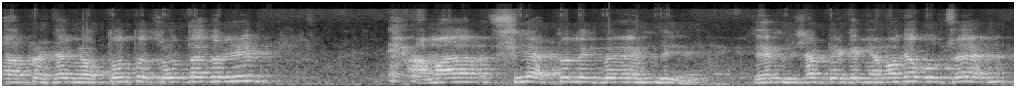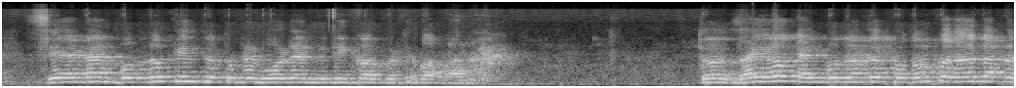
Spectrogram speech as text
আপনাকে আমি অত্যন্ত শ্রদ্ধা করি। আমার লিখবেন সব ডেকে নিয়ে আমাকে বলছেন চেয়ারম্যান বললেও কিন্তু তুমি বোর্ডের মিটিং কল করতে পারবা না। তো যাই হোক, আমি বললাম যে প্রথম কথা হলো আপনি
